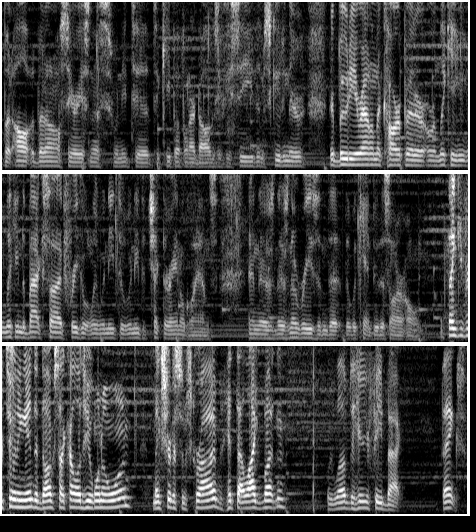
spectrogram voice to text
but all but in all seriousness, we need to, to keep up on our dogs. If you see them scooting their, their booty around on the carpet or, or licking licking the backside frequently, we need to we need to check their anal glands. And there's there's no reason that, that we can't do this on our own. Well, thank you for tuning in to Dog Psychology 101. Make sure to subscribe, hit that like button. We love to hear your feedback. Thanks.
